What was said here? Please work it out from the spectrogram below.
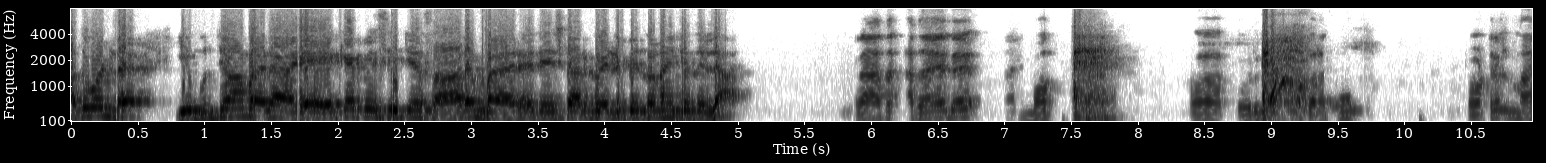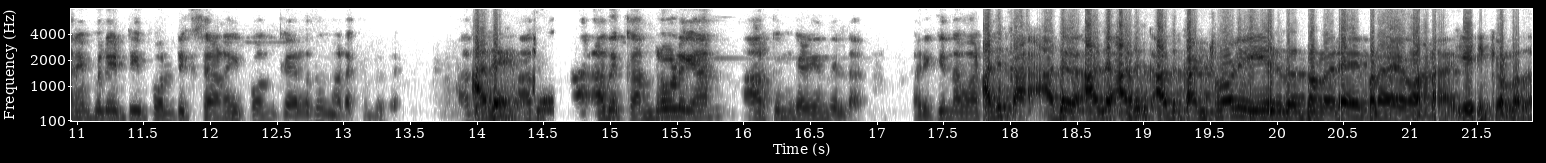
അതുകൊണ്ട് ഈ ബുദ്ധിമാന്മാരായ A K P C T S ആരന്മാര് രജിസ്ട്രാർക്ക് വേണ്ടി പിന്തുണയ്ക്കത്തില്ല അതായത് ഒരു പറഞ്ഞാൽ ടോട്ടൽ മാനിപ്പുലേറ്റീവ് പൊളിറ്റിക്സ് ആണ് ഇപ്പോൾ കേരളത്തിൽ നടക്കുന്നത്. അത് അതെ. കൺട്രോൾ ചെയ്യാൻ ആർക്കും കഴിയുന്നില്ല. ഭരിക്കുന്ന അത് അത് അത് അത് അത് കൺട്രോൾ ചെയ്യരുതെന്നുള്ള ഒരു അഭിപ്രായമാണ് എനിക്കുള്ളത്.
